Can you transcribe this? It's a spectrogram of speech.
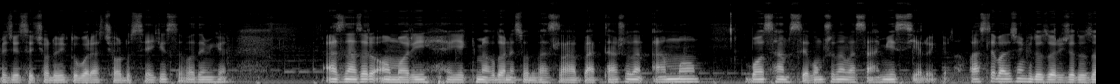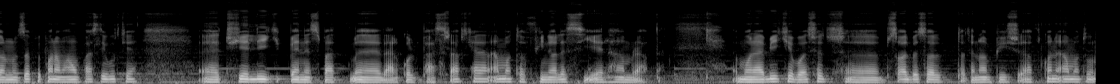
به جای 3 4 2 1 دوباره از 4 2 3 1 استفاده می‌کرد. از نظر آماری یک مقدار نسبت به فصل قبل بدتر شدن اما باز هم سوم شدن و سهمیه سی رو گرفتن فصل بعدش هم که 2018 2019 فکر کنم همون فصلی بود که توی لیگ به نسبت در کل پس رفت کردن اما تا فینال سی هم رفتن. مربی که باعث شد سال به سال تاتنهام پیشرفت کنه اما تو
